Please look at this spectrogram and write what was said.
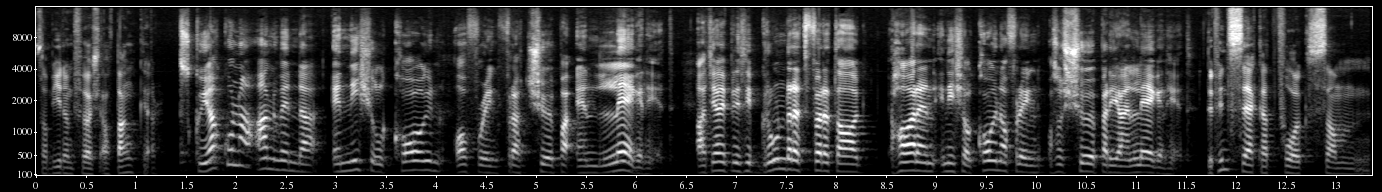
som genomförs av banker. Skulle jag kunna använda initial coin offering för att köpa en lägenhet? Att jag i princip grundar ett företag, har en initial coin offering och så köper jag en lägenhet. Det finns säkert folk som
